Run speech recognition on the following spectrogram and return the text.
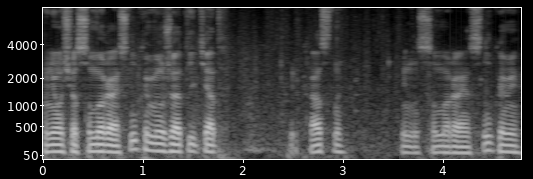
У него сейчас самураи с луками уже отлетят. Прекрасно. Минус самурая с луками.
